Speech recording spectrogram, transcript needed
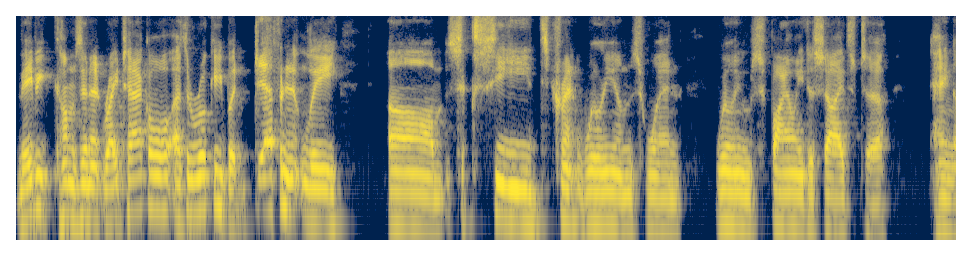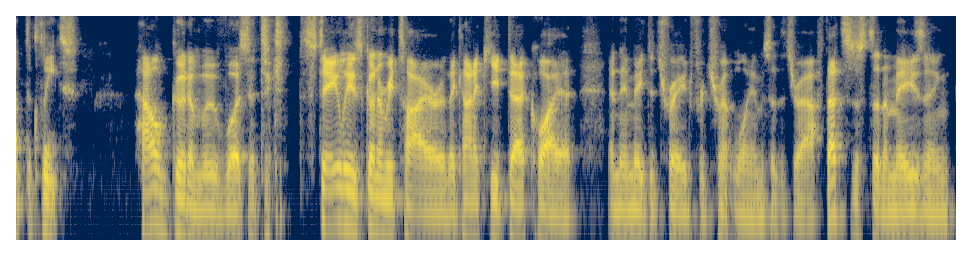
maybe comes in at right tackle as a rookie, but definitely um, succeeds Trent Williams when Williams finally decides to hang up the cleats. How good a move was it? To, Staley's going to retire. They kind of keep that quiet, and they make the trade for Trent Williams at the draft. That's just an amazing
